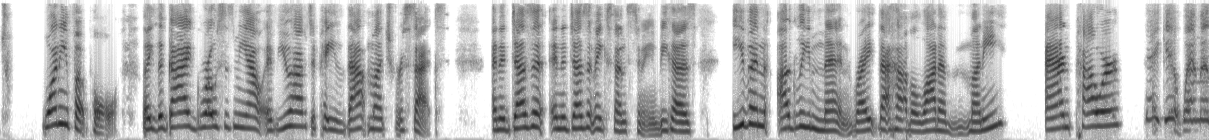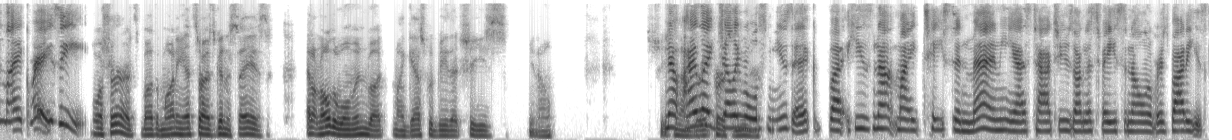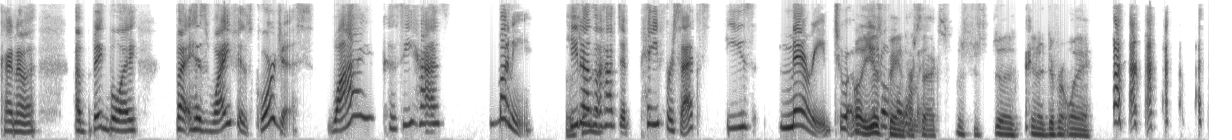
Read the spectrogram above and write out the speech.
20 foot pole. Like the guy grosses me out. If you have to pay that much for sex and it doesn't, and it doesn't make sense to me because even ugly men, right, that have a lot of money and power, they get women like crazy. Well, sure. It's about the money. That's what I was going to say is I don't know the woman, but my guess would be that she's, you know, she's now I like Jelly. Roll's music, but he's not my taste in men. He has tattoos on his face and all over his body. He's kind of a, a big boy, but his wife is gorgeous. Why? Because he has money. That's he doesn't right. have to pay for sex. He's married to a well, he is paying woman. for sex. It's just uh, in a different way.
